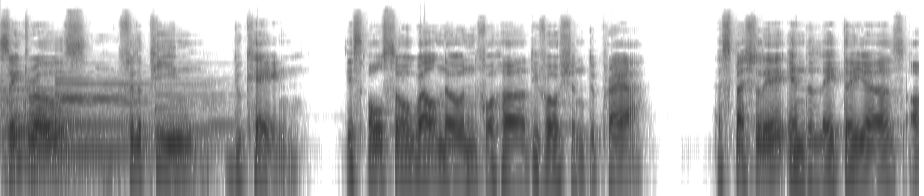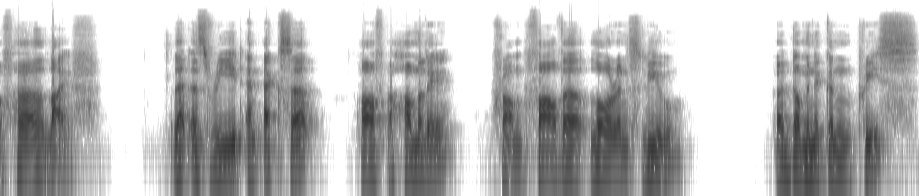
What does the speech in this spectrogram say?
St. Rose Philippine Duchesne is also well known for her devotion to prayer, especially in the later years of her life. Let us read an excerpt of a homily from Father Lawrence Lew, a Dominican priest,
